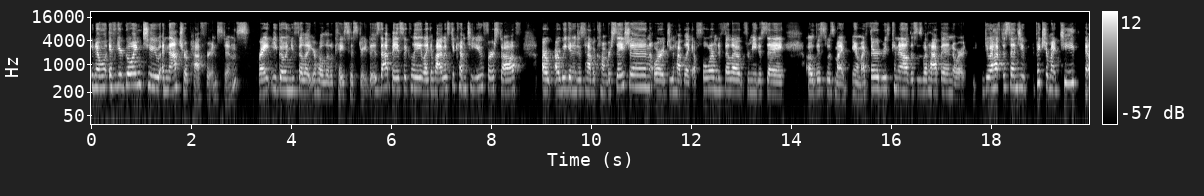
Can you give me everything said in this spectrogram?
you know, if you're going to a naturopath, for instance, right? You go and you fill out your whole little case history. Is that basically like if I was to come to you, first off, are, are we going to just have a conversation or do you have like a form to fill out for me to say, oh, this was my, you know, my third root canal, this is what happened? Or do I have to send you a picture of my teeth? No.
